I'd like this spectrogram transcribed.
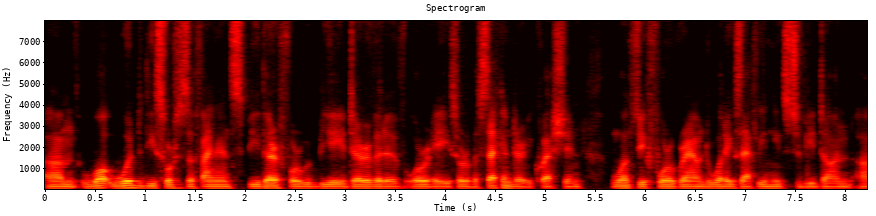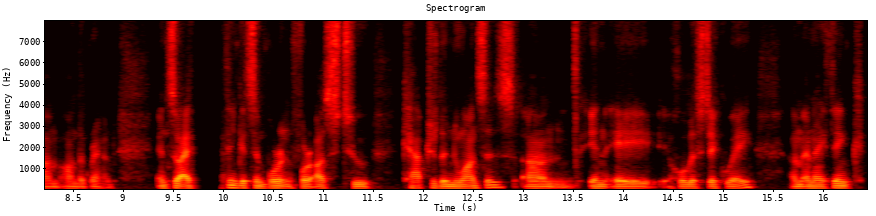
um, what would these sources of finance be therefore would be a derivative or a sort of a secondary question once we foreground what exactly needs to be done um, on the ground. And so I think it's important for us to capture the nuances um, in a holistic way. Um, and I think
